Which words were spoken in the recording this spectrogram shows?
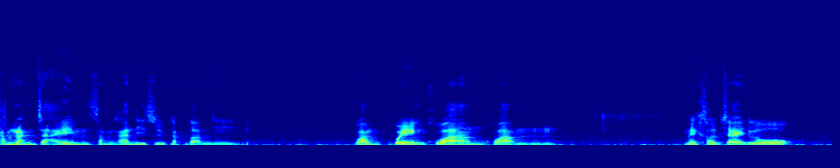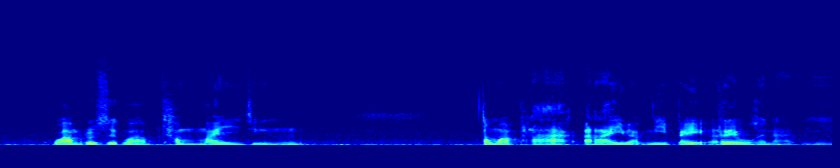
กำลังใจมันสำคัญที่สุดครับตอนนี้ ความเคว้งคว้างความไม่เข้าใจโลก ความรู้สึกว่าทำไมถึง ต้องมาพลากอะไรแบบนี้ไปเร็วขนาดนี้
